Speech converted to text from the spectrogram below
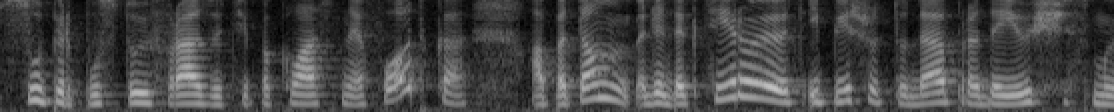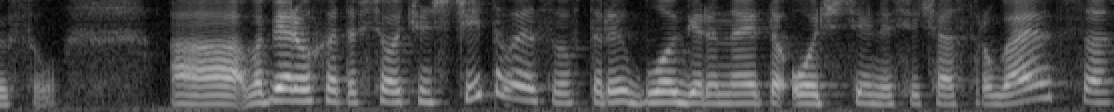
супер пустую фразу, типа классная фотка, а потом редактируют и пишут туда продающий смысл. А, во-первых, это все очень считывается, во-вторых, блогеры на это очень сильно сейчас ругаются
